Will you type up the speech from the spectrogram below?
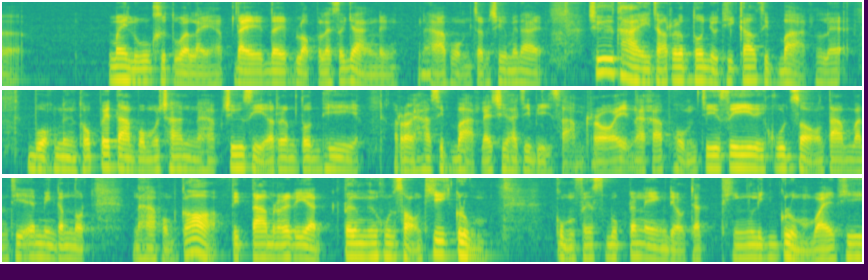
อ ไม่รู้คือตัวอะไรครับไดไดบล็อกอะไรสักอย่างหนึ่งนะครับผมจำชื่อไม่ได้ ชื่อไทยจะเริ่มต้นอยู่ที่ 90 บาท และบวก 1 ทบไปตามโปรโมชั่นนะครับ ชื่อสีเริ่มต้นที่ 150 บาท และชื่อ RGB 300 นะครับผม GC คูณ 2 ตามวันที่แอดมินกำหนดนะครับผมก็ติดตามรายละเอียดเติมเงินคูณ 2 ที่กลุ่มกลุ่ม Facebook นั่นเองเดี๋ยวจะทิ้งลิงก์กลุ่มไว้ที่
